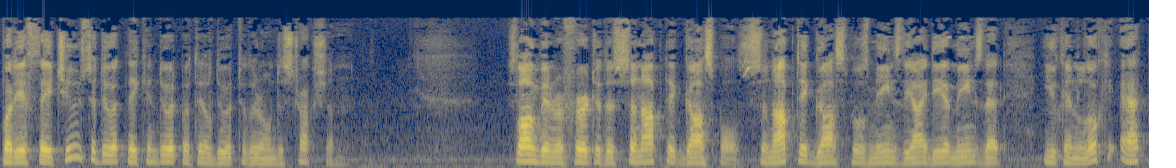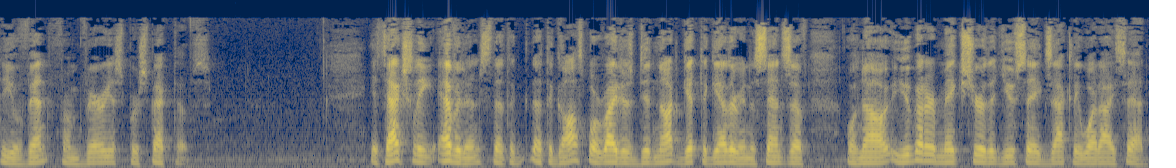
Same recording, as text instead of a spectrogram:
but if they choose to do it, they can do it, but they'll do it to their own destruction. It's long been referred to the synoptic gospels. Synoptic gospels means the idea means that you can look at the event from various perspectives. It's actually evidence that the, that the gospel writers did not get together in the sense of, well, now you better make sure that you say exactly what I said.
